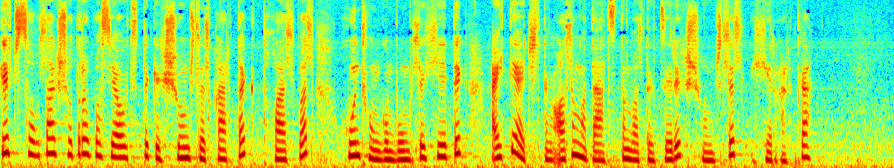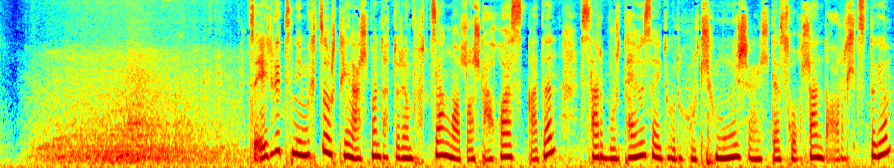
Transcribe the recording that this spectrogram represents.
Гэвч суглааг шудраг бус явагддаг гэх шүүмжлэл гардаг. Тухайлбал хүнд хөнгөн бөмбөлөг хийдэг, IT ажилтан олон удаа азтан болдог зэрэг шүүмжлэл ихээр гардаг. За иргэд нэмэгдсэн өртгийн албан татварын буцаан олголт авахаас гадна сар бүр 50 сая төгрөг хүртэлх мөнгөний шагналтай суглаанд оролцдог юм.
